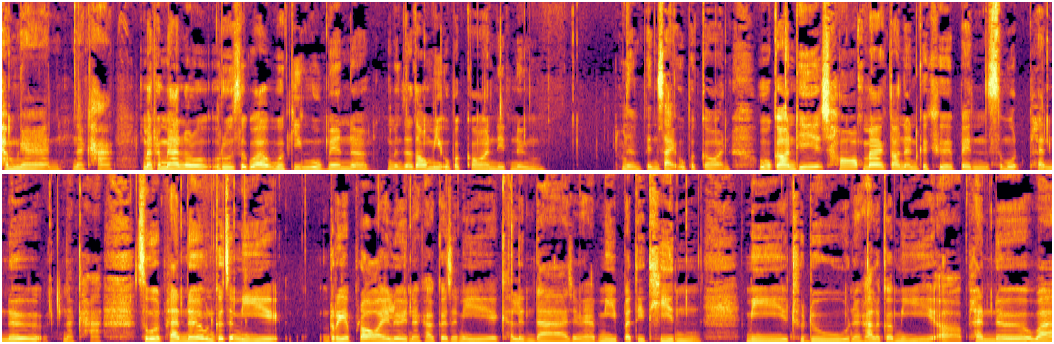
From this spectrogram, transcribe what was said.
ทำงานนะคะ มาทำงานเรารู้สึกว่า working woman นะมันจะต้องมีอุปกรณ์นิดนึงเป็นสายอุปกรณ์ อุปกรณ์ที่ชอบมากตอนนั้นก็คือเป็นสมุด planner นะคะ สมุด planner มันก็จะมี เรียบร้อยเลยนะคะ ก็จะมี calendar ใช่ไหมคะมีปฏิทิน มี to do นะคะ แล้วก็มีเอ่อ planner ว่า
